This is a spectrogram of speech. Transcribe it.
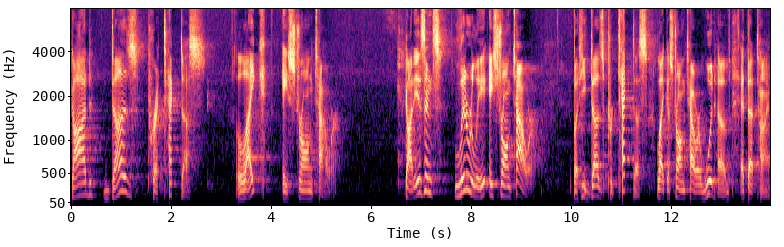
God does protect us like a strong tower. God isn't literally a strong tower, but He does protect us like a strong tower would have at that time.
